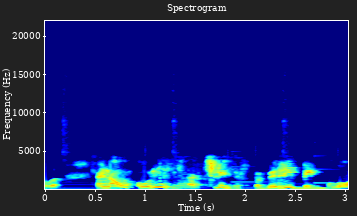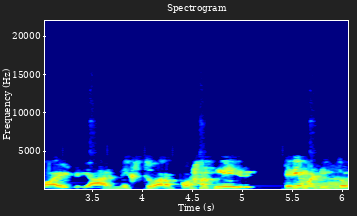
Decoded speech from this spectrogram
over. And now Kohli is yeah. actually just a very big void. யார் நெக்ஸ்ட் வர போறாங்கன்னே தெரிய மாட்டேங்குது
